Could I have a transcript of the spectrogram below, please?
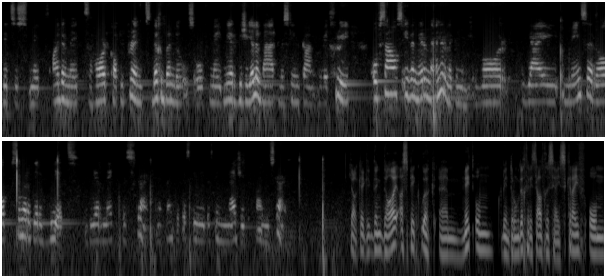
weet soos met either met hard copy prints, digbundels of met meer visuele werk miskien kan jy weet groei of selfs ewen meer in 'n innerlike manier waar jy mense raak sonder dat jy dit weet deur net te skryf. En ek dink dit is die dis die magic van skryf. Ja, kyk, ek dink daai aspek ook, ehm um, net om ek ben dronkdigter self gesê, hy skryf om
